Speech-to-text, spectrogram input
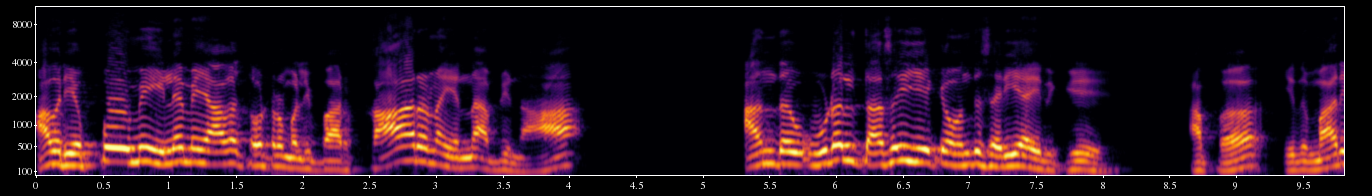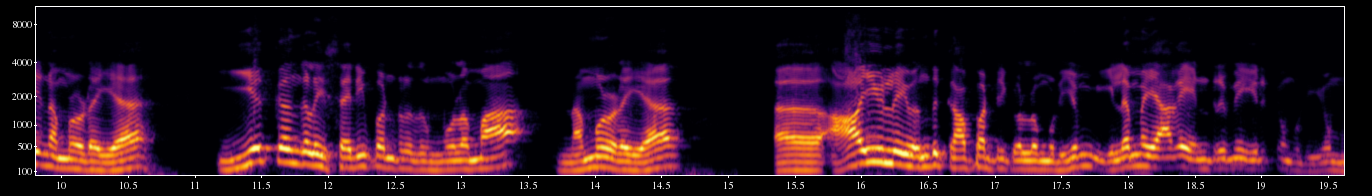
அவர் எப்போவுமே இளமையாக தோற்றமளிப்பார். காரணம் என்ன அப்படின்னா அந்த உடல் தசை இயக்கம் வந்து சரியாக இருக்கு அப்போ இது மாதிரி நம்மளுடைய இயக்கங்களை சரி பண்ணுறது மூலமாக நம்மளுடைய ஆயுளை வந்து காப்பாற்றிக் கொள்ள முடியும் இளமையாக என்றுமே இருக்க முடியும்.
